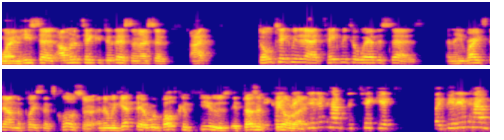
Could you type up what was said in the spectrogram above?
When he said, "I'm going to take you to this," and I said, "I don't take me to that. Take me to where this says." And then he writes down the place that's closer, and then we get there. We're both confused. It doesn't because feel right. they didn't have the tickets. Like they didn't have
